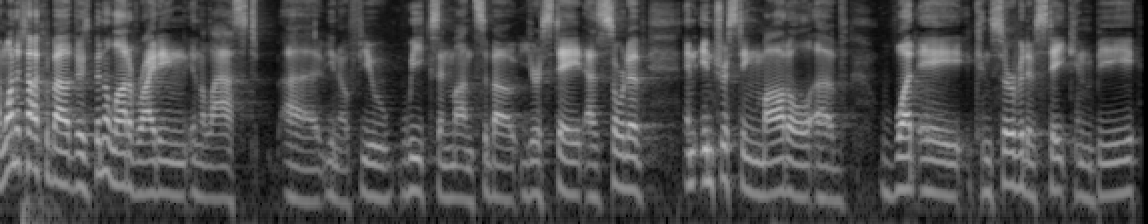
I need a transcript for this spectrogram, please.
I want to talk about. There's been a lot of writing in the last uh, you know few weeks and months about your state as sort of an interesting model of what a conservative state can be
